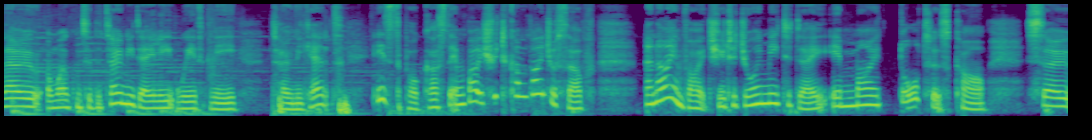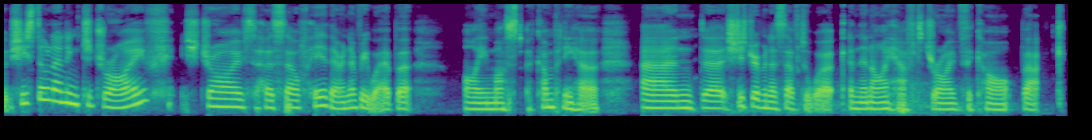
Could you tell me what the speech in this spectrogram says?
Hello, and welcome to the Tony Daily with me, Tony Kent. It's the podcast that invites you to come find yourself. And I invite you to join me today in my daughter's car. So she's still learning to drive. She drives herself here, there, and everywhere, but I must accompany her. And uh, she's driven herself to work, and then I have to drive the car back.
